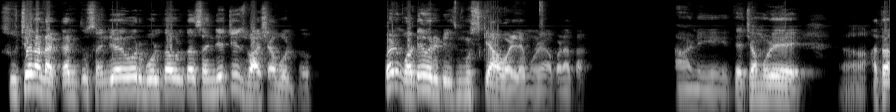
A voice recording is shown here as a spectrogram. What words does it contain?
सूचना टाक. कारण तू संजयवर बोलता बोलता संजयचीच भाषा बोलतो. पण व्हॉट एव्हर इट इज मुसक्या आवडल्यामुळे आपण आता आणि त्याच्यामुळे आता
